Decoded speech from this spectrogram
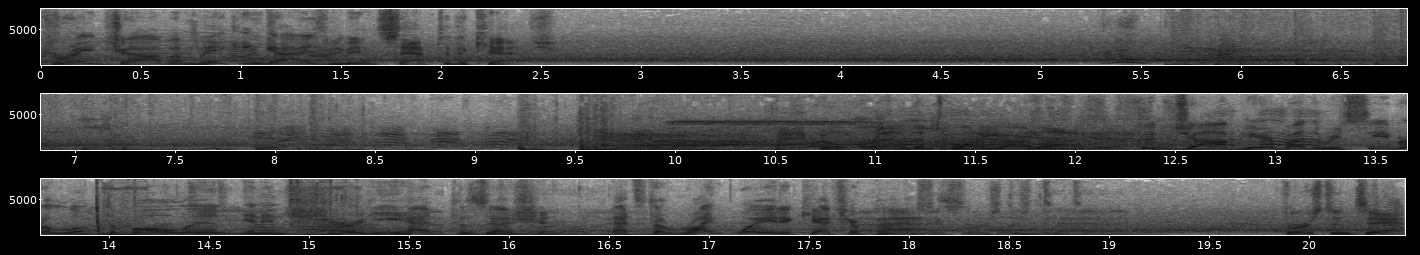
great job of making guys miss after the catch. Tackle around the 20-yard line. Good job here by the receiver to look the ball in and ensure he had possession. That's the right way to catch a pass. First and 10. First and 10.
